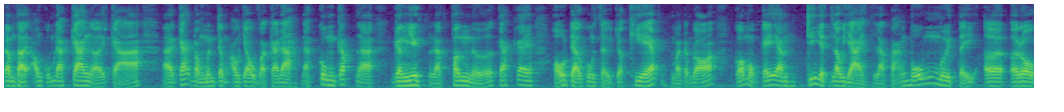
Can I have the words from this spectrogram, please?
Đồng thời ông cũng đã ca ngợi cả à, các đồng minh trong Âu Châu và Canada đã cung cấp à, gần như là phân nửa các cái hỗ trợ quân sự cho Kiev mà trong đó có một cái um, chiến dịch lâu dài là khoảng 40 tỷ e-, euro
